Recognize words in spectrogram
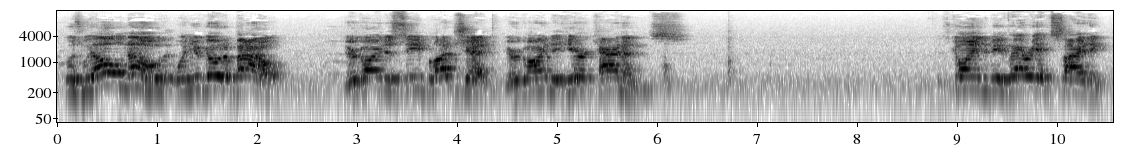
Because we all know that when you go to battle, you're going to see bloodshed. You're going to hear cannons. It's going to be very exciting.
